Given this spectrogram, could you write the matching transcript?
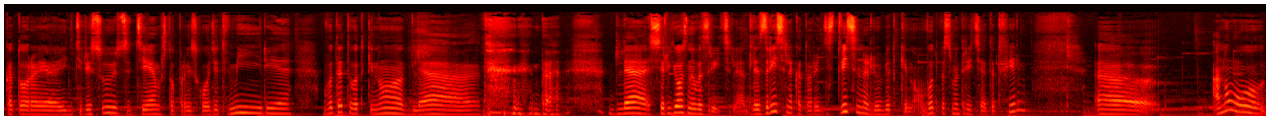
которые интересуются тем, что происходит в мире. Вот это вот кино для, да, для серьезного зрителя, для зрителя, который действительно любит кино. Вот посмотрите этот фильм. Э, оно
